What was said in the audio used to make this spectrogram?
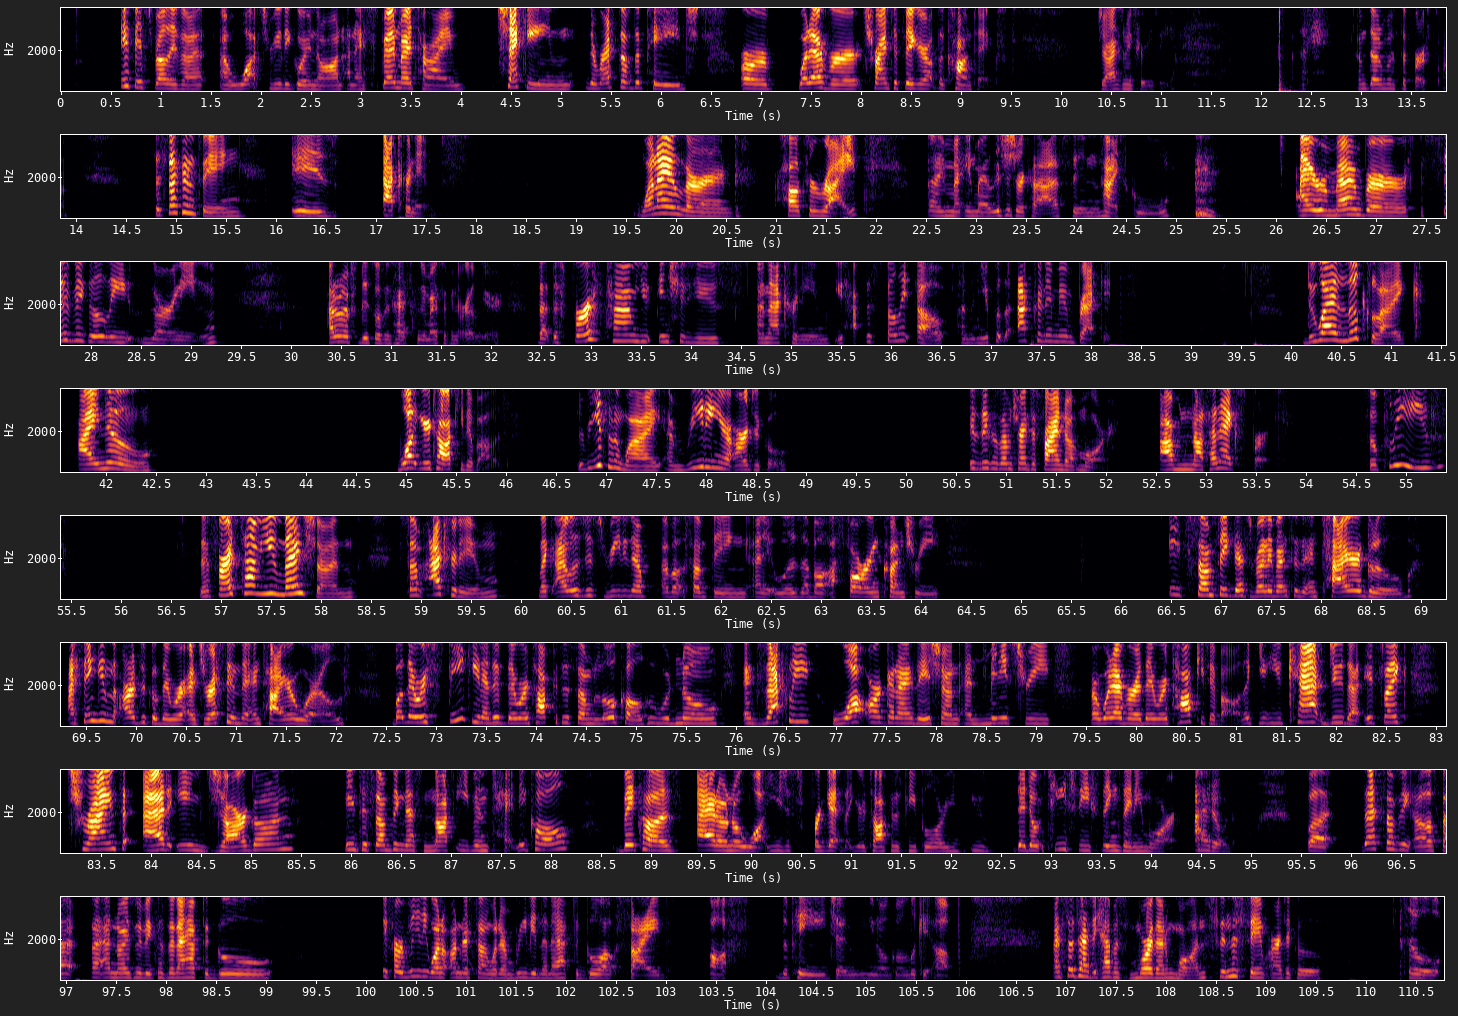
if it's relevant and what's really going on. And I spend my time checking the rest of the page or whatever, trying to figure out the context drives me crazy. I'm done with the first one. The second thing is acronyms. When I learned how to write in my, in my literature class in high school, I remember specifically learning, I don't know if this was in high school, it might have been earlier, that the first time you introduce an acronym, you have to spell it out and then you put the acronym in brackets. Do I look like I know what you're talking about? The reason why I'm reading your article is because I'm trying to find out more. I'm not an expert. So please, the first time you mention some acronym, like I was just reading up about something and it was about a foreign country, it's something that's relevant to the entire globe I think in the article they were addressing the entire world, but they were speaking as if they were talking to some local who would know exactly what organization and ministry or whatever they were talking about. Like you, you can't do that. It's like trying to add in jargon into something that's not even technical because I don't know what you just forget that you're talking to people or you, you they don't teach these things anymore. I don't know. But that's something else that, that annoys me because then I have to go. If I really want to understand what I'm reading, then I have to go outside off the page and you know go look it up. And sometimes it happens more than once in the same article. So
